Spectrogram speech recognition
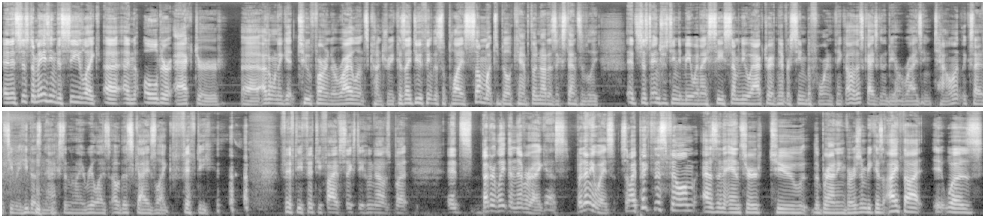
And it's just amazing to see like uh, an older actor. Uh, I don't want to get too far into Rylance country because I do think this applies somewhat to Bill Camp, though not as extensively. It's just interesting to me when I see some new actor I've never seen before and think, oh, this guy's going to be a rising talent. Excited to see what he does next. and then I realize, oh, this guy's like 50, 50, 55, 60, who knows. But it's better late than never, I guess. But, anyways, so I picked this film as an answer to the Browning version because I thought it was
